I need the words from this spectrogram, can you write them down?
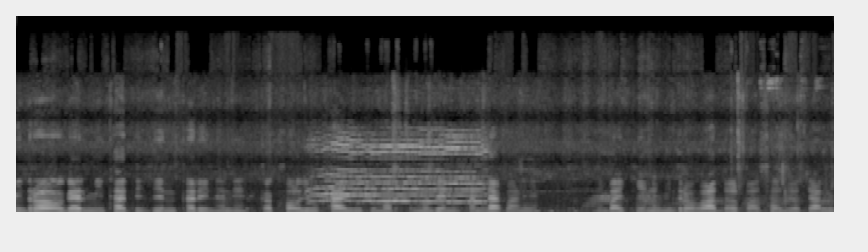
મિત્રો ગરમી થતી હતી ને ફરીને હે કખોળ જેવું ખાઈ લીધું મસ્ત મજાનું ઠંડા પાણી. બાકી એને મિત્રો વાદળ પાછા જો ચાલુ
